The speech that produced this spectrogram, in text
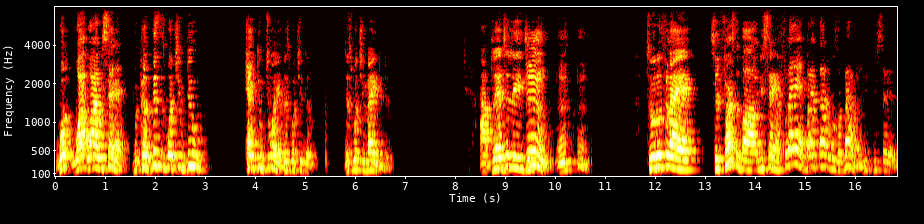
What why, why are we saying that? Because this is what you do K through 12. This is what you do. This is what you're made to do. I pledge allegiance Mm, mm, mm. to the flag. See, first of all, you saying flag, but I thought it was a banner. You, you said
